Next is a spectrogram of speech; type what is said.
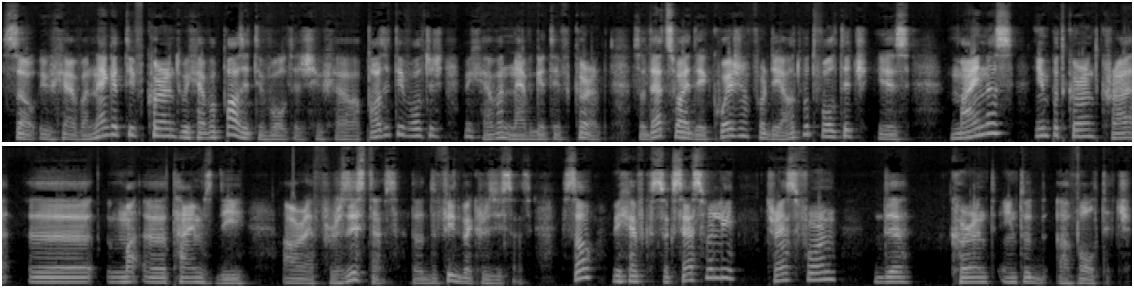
So if we have a negative current, we have a positive voltage. If we have a positive voltage, we have a negative current. So that's why the equation for the output voltage is minus input current uh, uh, times the RF resistance, the, the feedback resistance. So we have successfully transformed the current into a voltage.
